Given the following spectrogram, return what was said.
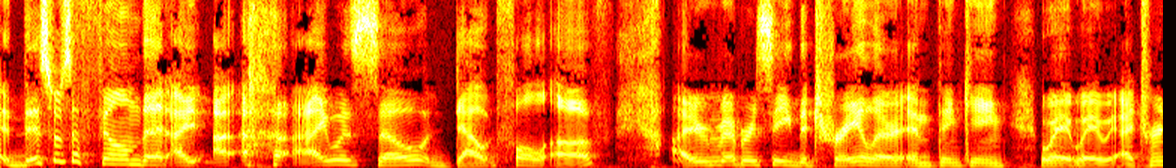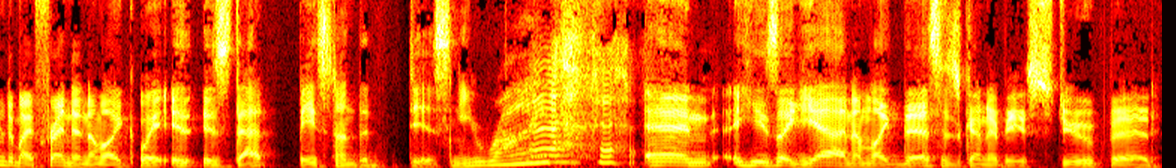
uh, this was a film that I, I I was so doubtful of. I remember seeing the trailer and thinking, wait, wait, wait. I turned to my friend and I'm like, wait, is, is that based on the Disney ride? and he's like, yeah. And I'm like, this is gonna be stupid.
